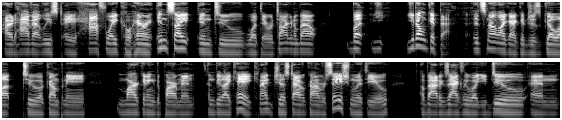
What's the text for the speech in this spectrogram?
I would have at least a halfway coherent insight into what they were talking about. But y- you don't get that. It's not like I could just go up to a company marketing department and be like, hey, can I just have a conversation with you about exactly what you do and,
